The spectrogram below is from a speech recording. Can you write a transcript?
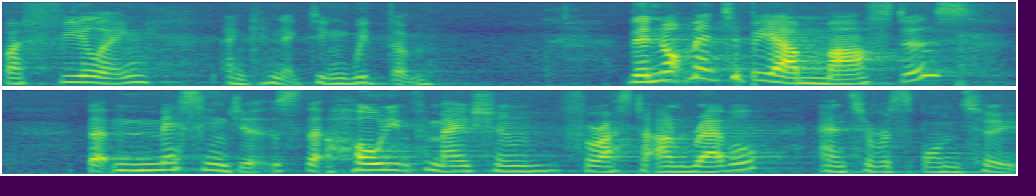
by feeling and connecting with them. They're not meant to be our masters, but messengers that hold information for us to unravel and to respond to.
